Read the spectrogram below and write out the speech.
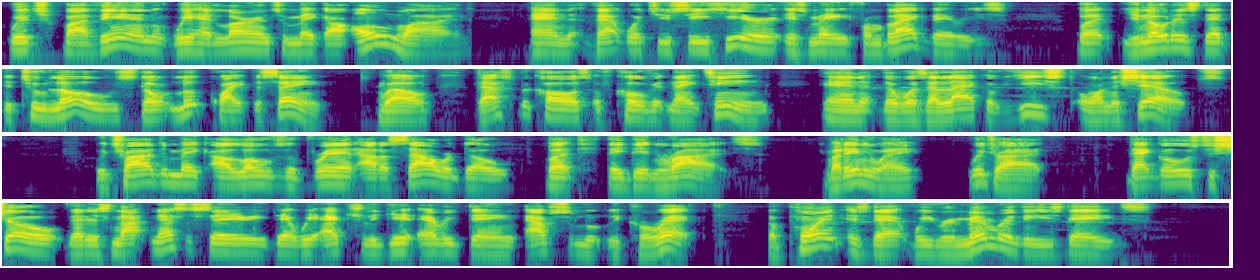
which by then we had learned to make our own wine. And that what you see here is made from blackberries. But you notice that the two loaves don't look quite the same. Well, that's because of COVID-19 and there was a lack of yeast on the shelves. We tried to make our loaves of bread out of sourdough, but they didn't rise. But anyway, we tried. That goes to show that it's not necessary that we actually get everything absolutely correct. The point is that we remember these days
